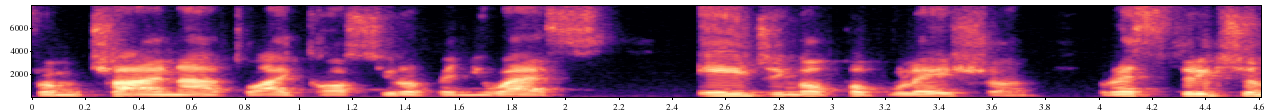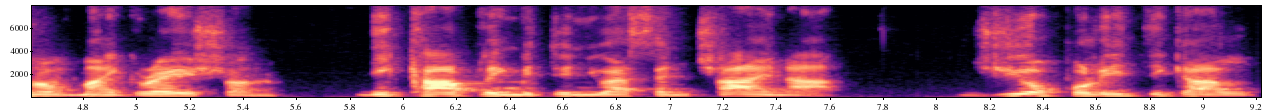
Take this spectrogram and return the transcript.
from China to high-cost Europe and US, aging of population, restriction of migration, decoupling between US and China, geopolitical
